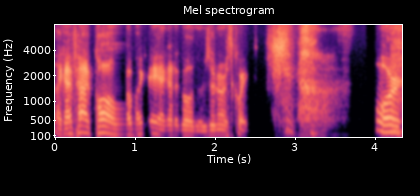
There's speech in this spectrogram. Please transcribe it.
like I've had calls. I'm like, hey, I gotta go. There's an earthquake. or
